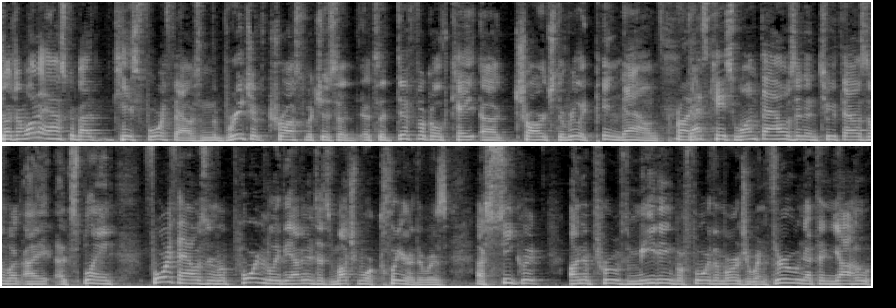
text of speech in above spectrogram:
Judge, I want to ask about case 4000, the breach of trust, which is a it's a difficult case, uh, charge to really pin down. Right. That's case 1000 and 2000, what I explained. 4000, reportedly, the evidence is much more clear. There was a secret, unapproved meeting before the merger went through. Netanyahu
